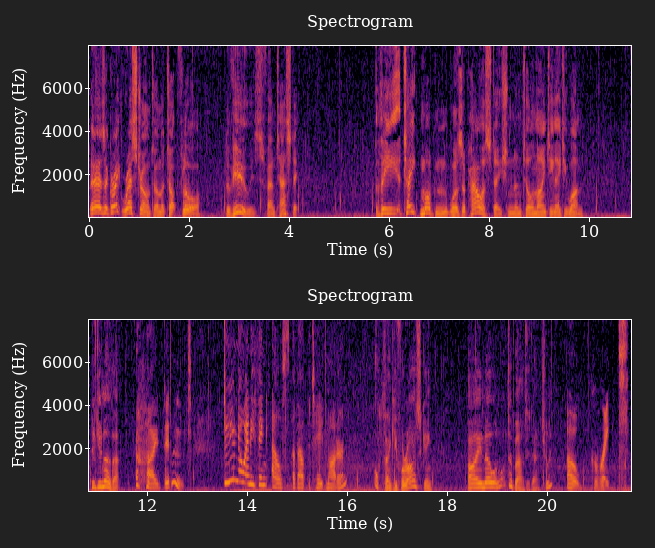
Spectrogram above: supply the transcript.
There's a great restaurant on the top floor. The view is fantastic. The Tate Modern was a power station until 1981. Did you know that? I didn't. Do you know anything else about the Tate Modern? Oh, thank you for asking. I know a lot about it, actually. Oh, great.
